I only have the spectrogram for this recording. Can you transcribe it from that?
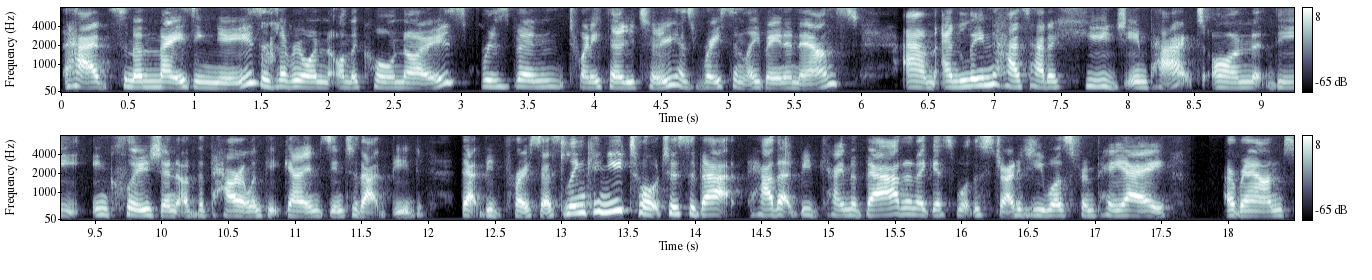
had some amazing news. As everyone on the call knows, Brisbane 2032 has recently been announced. Um, and Lynne has had a huge impact on the inclusion of the Paralympic Games into that bid that bid process. Lynne, can you talk to us about how that bid came about and I guess what the strategy was from PA around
